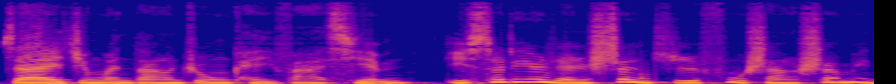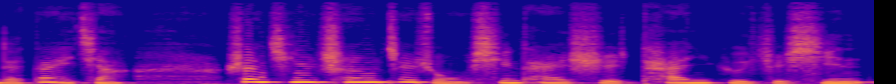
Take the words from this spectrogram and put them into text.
在经文当中可以发现，以色列人甚至付上生命的代价。圣经称这种心态是贪欲之心，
